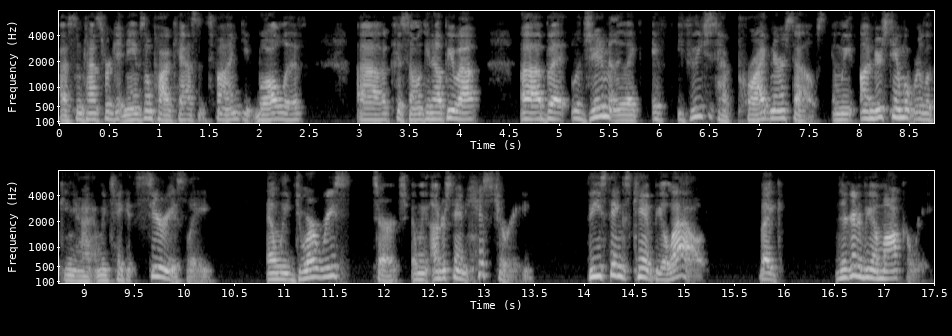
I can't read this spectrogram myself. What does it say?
uh, sometimes forget names on podcasts it's fine you, we'll all live uh because someone can help you out uh but legitimately like if if we just have pride in ourselves and we understand what we're looking at and we take it seriously and we do our research and we understand history these things can't be allowed like they're going to be a mockery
